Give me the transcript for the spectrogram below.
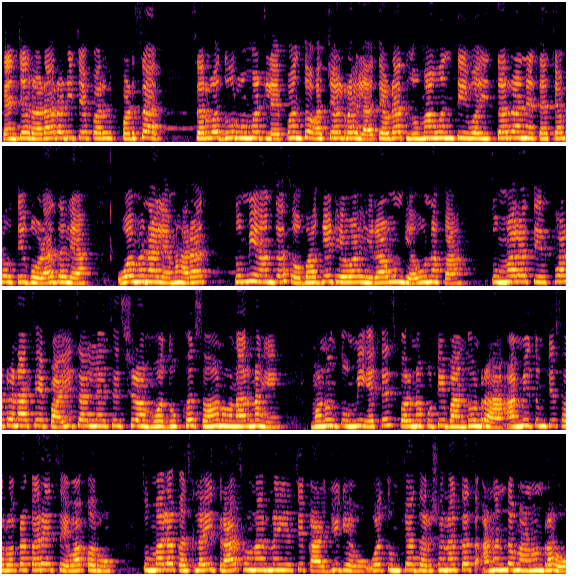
त्यांच्या रडारडीचे पर पडसाद सर्व दूर उमटले पण तो अचल राहिला. तेवढ्यात लुमावंती व इतर राण्या त्याच्या भोवती गोळा झाल्या व म्हणाल्या महाराज तुम्ही आमचा सौभाग्य ठेवा हिरावून घेऊ नका. तुम्हाला तीर्थाटनाचे पायी चालण्याचे श्रम व दुःख सहन होणार नाही. म्हणून तुम्ही येथेच पर्णकुटी बांधून राहा. आम्ही तुमची सर्व प्रकारे सेवा करू. तुम्हाला कसलाही त्रास होणार नाही याची काळजी घेऊ व तुमच्या दर्शनातच आनंद मानून राहू.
